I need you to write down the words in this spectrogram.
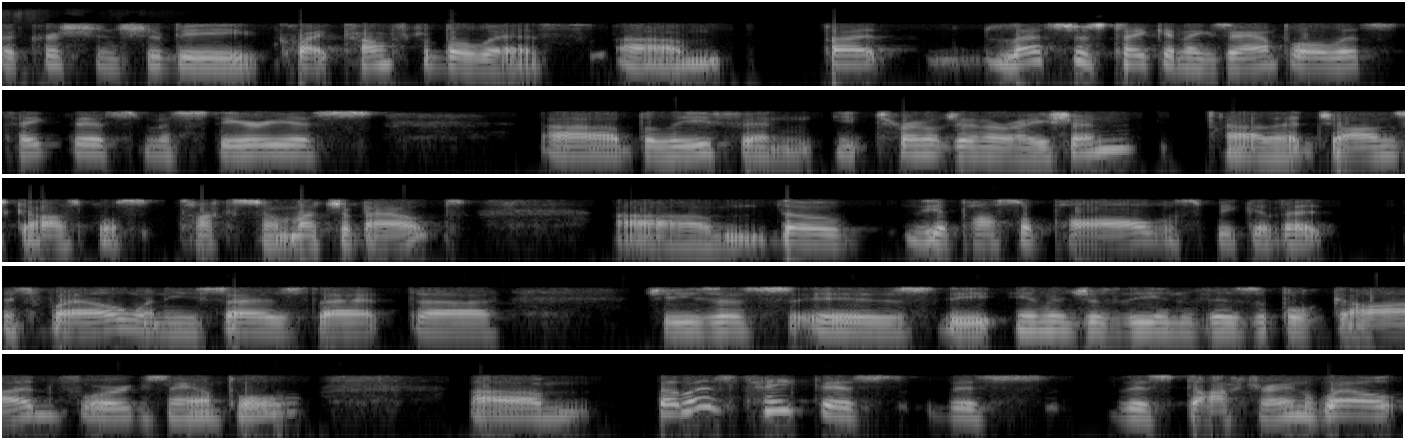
a Christian should be quite comfortable with. Um, but let's just take an example. Let's take this mysterious uh, belief in eternal generation uh, that John's Gospel talks so much about. Um, though the Apostle Paul will speak of it as well when he says that uh, Jesus is the image of the invisible God, for example. Um, but let's take this this this doctrine. Well,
